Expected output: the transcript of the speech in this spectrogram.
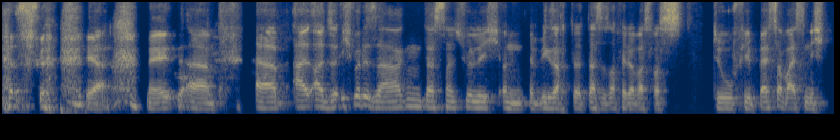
Das, ja, nee, äh, äh, also ich würde sagen, dass natürlich, und wie gesagt, das ist auch wieder was, was du viel besser weißt. Und ich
